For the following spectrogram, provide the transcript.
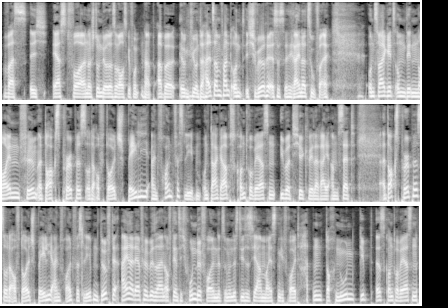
Was ich erst vor einer Stunde oder so rausgefunden habe, aber irgendwie unterhaltsam fand und ich schwöre, es ist reiner Zufall. Und zwar geht es um den neuen Film A Dog's Purpose oder auf Deutsch Bailey, ein Freund fürs Leben. Und da gab es Kontroversen über Tierquälerei am Set. A Dog's Purpose oder auf Deutsch Bailey, ein Freund fürs Leben dürfte einer der Filme sein, auf den sich Hundefreunde zumindest dieses Jahr am meisten gefreut hatten. Doch nun gibt es Kontroversen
